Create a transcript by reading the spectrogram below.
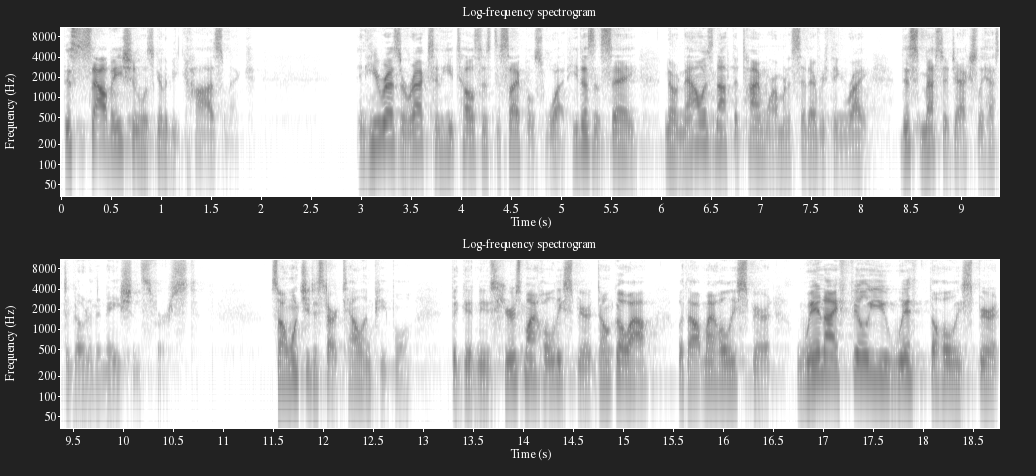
this salvation was going to be cosmic. And he resurrects and he tells his disciples what? He doesn't say, No, now is not the time where I'm going to set everything right. This message actually has to go to the nations first. So I want you to start telling people the good news. Here's my Holy Spirit. Don't go out without my Holy Spirit. When I fill you with the Holy Spirit,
